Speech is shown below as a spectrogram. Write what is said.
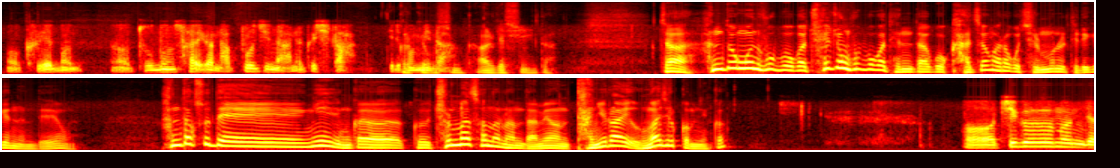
어, 크게 뭐두 분 사이가 나쁘지는 않을 것이다 이렇게 그렇게 봅니다. 보십니다. 알겠습니다. 자, 한동훈 후보가 최종 후보가 된다고 가정을 하고 질문을 드리겠는데요. 한덕수 대행이 그러니까 그 출마 선언을 한다면 단일화에 응하실 겁니까? 어, 지금은 이제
